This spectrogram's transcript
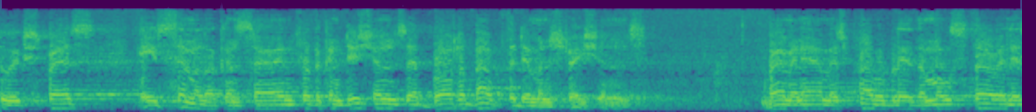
to express a similar concern for the conditions that brought about the demonstrations. Birmingham is probably the most thoroughly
